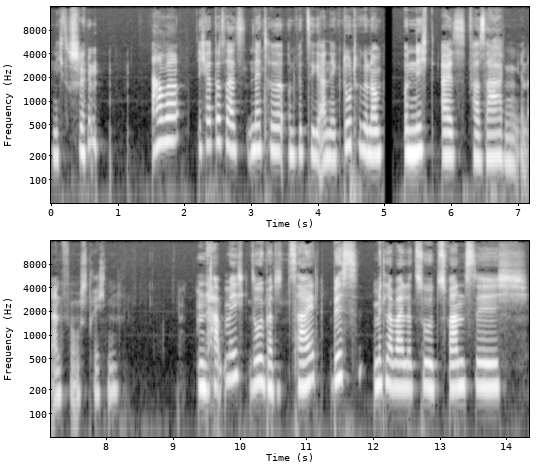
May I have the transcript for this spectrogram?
nicht so schön. Aber ich hatte das als nette und witzige Anekdote genommen und nicht als Versagen in Anführungsstrichen und habe mich so über die Zeit bis mittlerweile zu 20,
